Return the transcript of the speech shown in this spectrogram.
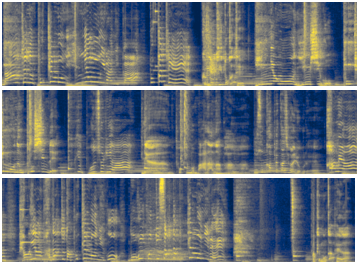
나한테는 포켓몬이 임영웅이라니까. 똑같아. 그게 어떻게 똑같아 임영웅은 임시고 포켓몬은 포씨인데 그게 뭔 소리야? 그냥 포켓몬 만화나 봐 무슨 카페까지 가려고 그래 가면 벽이랑 바닥도 다 포켓몬이고 먹을 것도 싹 다 포켓몬이래. 포켓몬 카페가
